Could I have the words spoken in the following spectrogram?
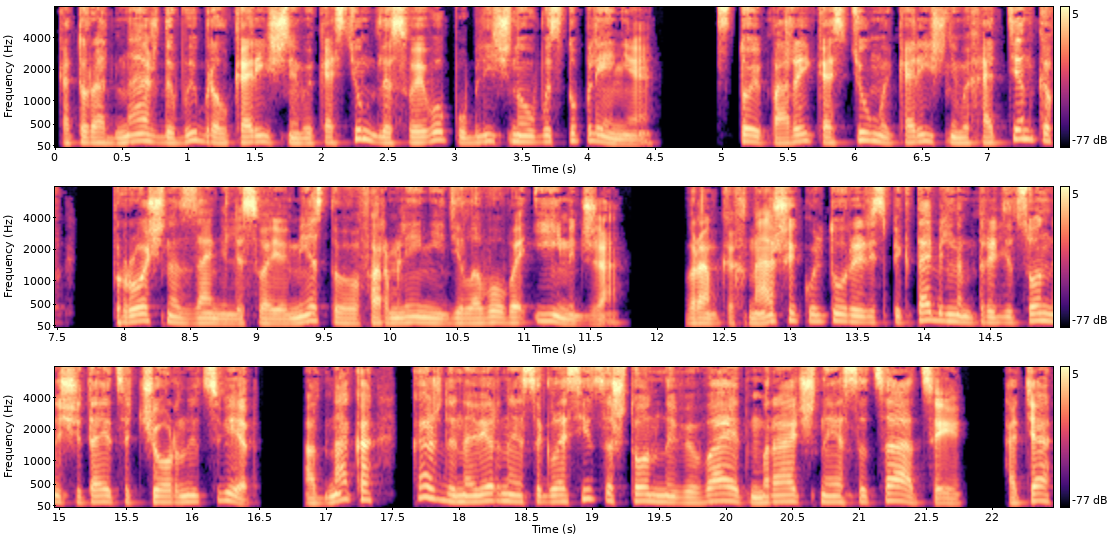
который однажды выбрал коричневый костюм для своего публичного выступления. С той поры костюмы коричневых оттенков прочно заняли свое место в оформлении делового имиджа. В рамках нашей культуры респектабельным традиционно считается черный цвет, однако каждый, наверное, согласится, что он навевает мрачные ассоциации, Хотя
